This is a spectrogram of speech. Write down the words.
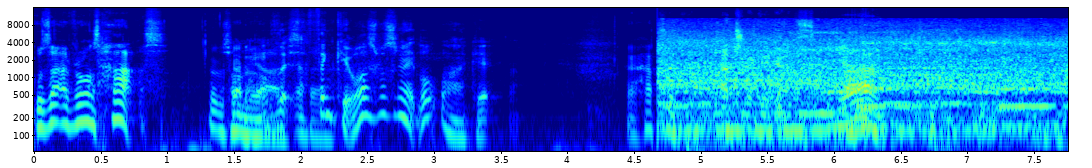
Was that everyone's hats? It was on the I, ice. I there. think it was, wasn't it? Looked like it. A hat trick, hat trick against.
